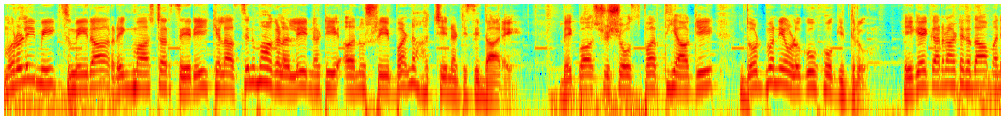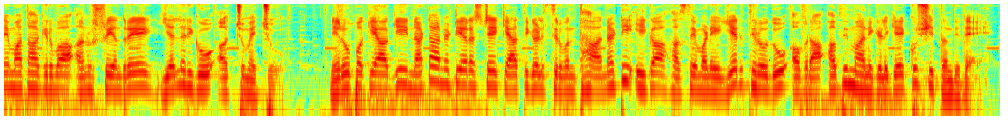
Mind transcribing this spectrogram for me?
Murali meets Meera, ring master ಸೇರಿ ಕೆಲ ಸಿನಿಮಾಗಳಲ್ಲಿ ನಟಿ ಅನುಶ್ರೀ ಬಣ್ಣ ಹಚ್ಚಿ ನಟಿಸಿದ್ದಾರೆ. ಬಿಗ್ ಬಾಸ್ ಶೋ ಸ್ಪರ್ಧಿಯಾಗಿ ದೊಡ್ಡಮನೆಯೊಳಗೂ ಹೋಗಿದ್ರು. ಹೀಗೆ ಕರ್ನಾಟಕದ ಮನೆ ಮಾತಾಗಿರುವ ಅನುಶ್ರೀ ಅಂದ್ರೆ ಎಲ್ಲರಿಗೂ ಅಚ್ಚುಮೆಚ್ಚು. ನಿರೂಪಕಿಯಾಗಿ ನಟ ನಟಿಯರಷ್ಟೇ ಖ್ಯಾತಿ ಗಳಿಸಿರುವಂತಹ ನಟಿ ಈಗ ಹಸೆಮಣೆ ಏರ್ತಿರೋದು ಅವರ ಅಭಿಮಾನಿಗಳಿಗೆ ಖುಷಿ ತಂದಿದೆ.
